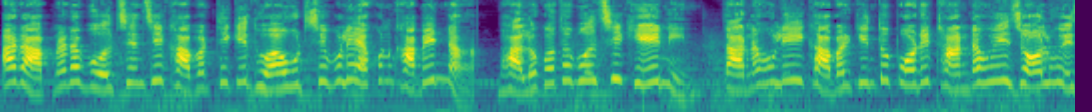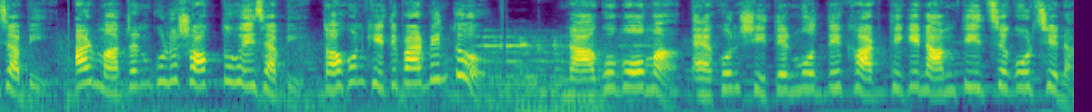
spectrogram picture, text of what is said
আর আপনারা বলছেন যে খাবার থেকে ধোয়া উঠছে বলে এখন খাবেন না। ভালো কথা বলছি, খেয়ে নিন। তা না হলে এই খাবার কিন্তু পরে ঠান্ডা হয়ে জল হয়ে যাবে, আর মাটনগুলো শক্ত হয়ে যাবে। তখন খেতে পারবেন তো? না গো বৌমা, এখন শীতের মধ্যে খাট থেকে নামতে ইচ্ছে করছে না।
